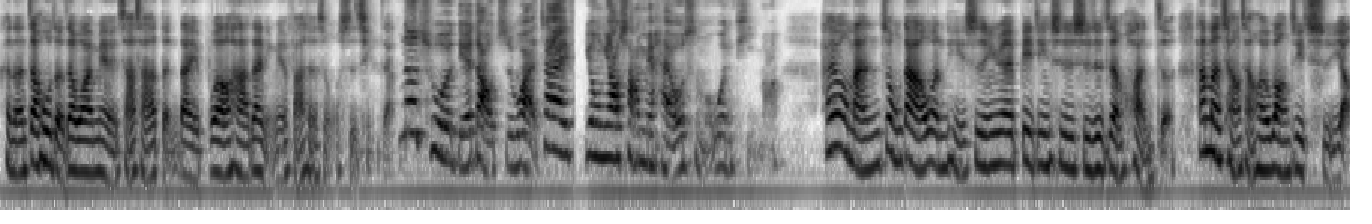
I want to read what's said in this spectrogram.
可能照护者在外面傻傻的等待，也不知道他在里面发生什么事情。这样。那除了跌倒之外，在用药上面还有什么问题吗？还有蛮重大的问题，是因为毕竟是失智症患者，他们常常会忘记吃药，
